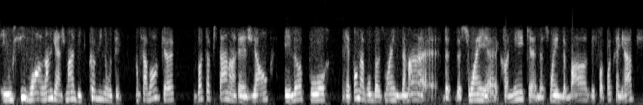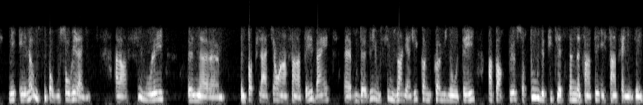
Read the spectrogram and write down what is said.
et aussi voir l'engagement des communautés. Donc, savoir que votre hôpital en région est là pour répondre à vos besoins, évidemment, euh, de, soins euh, chroniques, de soins de base, des fois pas très graves, mais est là aussi pour vous sauver la vie. Alors, si vous voulez une, une population en santé, ben, vous devez aussi vous engager comme communauté encore plus, surtout depuis que le système de santé est centralisé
